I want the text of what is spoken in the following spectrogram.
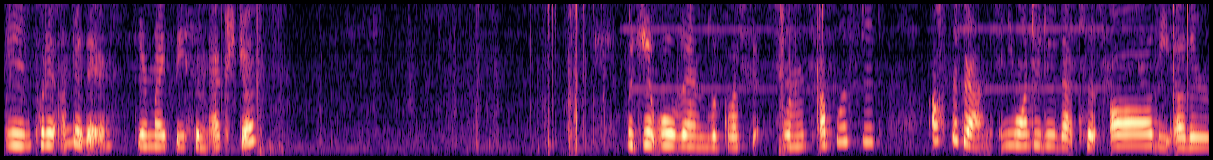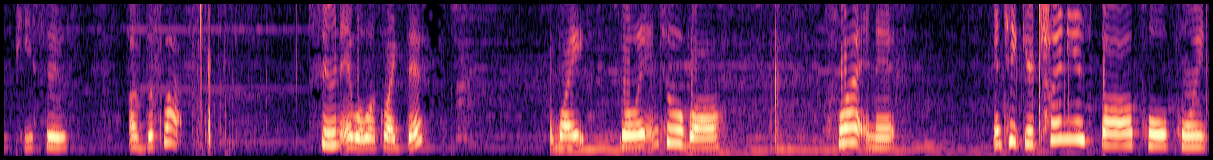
and put it under there. There might be some extra, which it will then look like this when it's uplifted off the ground. And you want to do that to all the other pieces of the flaps. Soon it will look like this. White, roll it into a ball, flatten it, and take your tiniest ball pull point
